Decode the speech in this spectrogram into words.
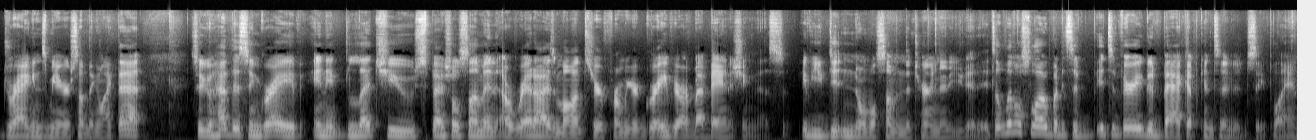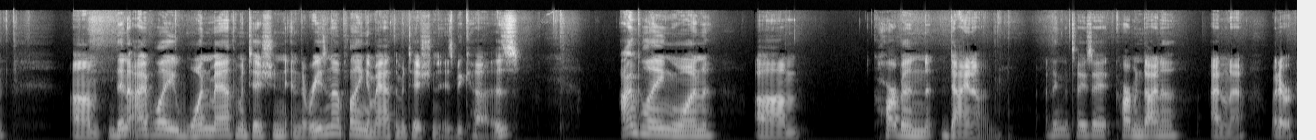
Dragon's Mirror or something like that. So you'll have this engrave, and it lets you special summon a Red Eyes monster from your graveyard by banishing this. If you didn't normal summon the turn that you did, it's a little slow, but it's a it's a very good backup contingency plan. Um, then I play one mathematician, and the reason I'm playing a mathematician is because I'm playing one um, Carbon Dynon. I think that's how you say it. Carbon Dyna. I don't know. Whatever.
